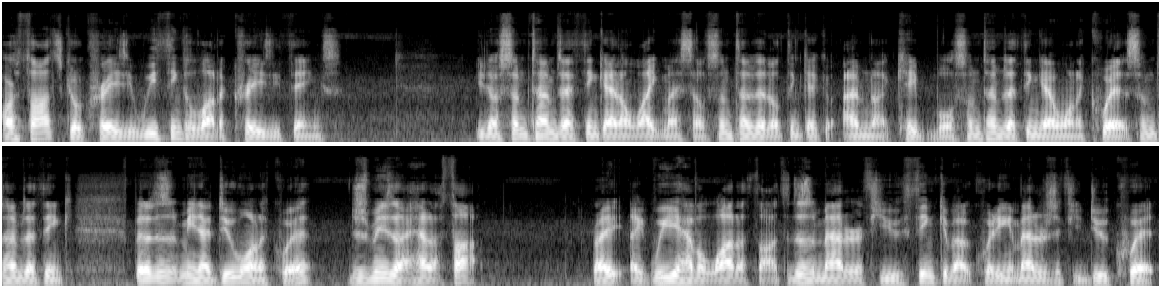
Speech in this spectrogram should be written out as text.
our thoughts go crazy. We think a lot of crazy things. You know, sometimes I think I don't like myself. Sometimes I don't think I, am not capable. Sometimes I think I want to quit. Sometimes I think, but that doesn't mean I do want to quit. It just means I had a thought, right? Like we have a lot of thoughts. It doesn't matter if you think about quitting, it matters if you do quit.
